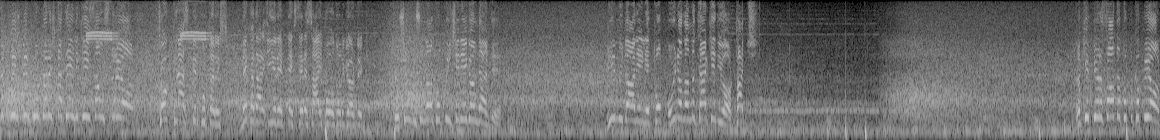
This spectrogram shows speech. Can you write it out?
Müthiş bir kurtarışla tehlikeyi savuşturuyor. Çok klas bir kurtarış. Ne kadar iyi reflekslere sahip olduğunu gördük. Köşe vuruşundan topu içeriye gönderdi. Bir müdahaleyle top oyun alanını terk ediyor. Taç. Rakip yarı sahada topu kapıyor.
